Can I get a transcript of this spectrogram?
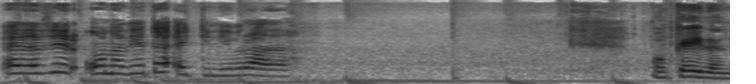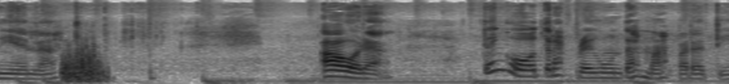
es decir, una dieta equilibrada. Ok, Daniela. Ahora, tengo otras preguntas más para ti.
